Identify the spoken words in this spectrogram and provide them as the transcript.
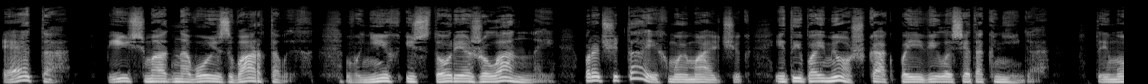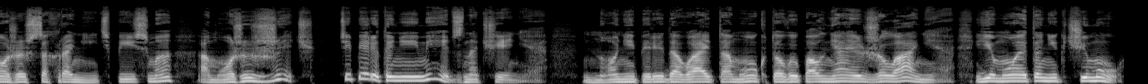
«Это письма одного из Вартовых. В них история желанной. Прочитай их, мой мальчик, и ты поймешь, как появилась эта книга. Ты можешь сохранить письма, а можешь сжечь. Теперь это не имеет значения. Но не передавай тому, кто выполняет желание. Ему это ни к чему.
